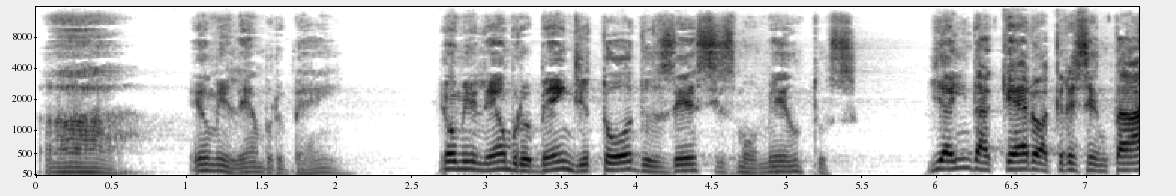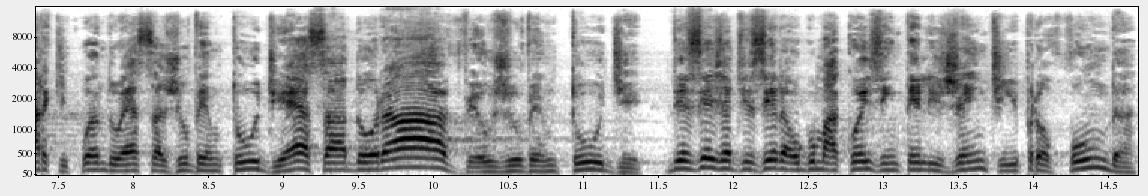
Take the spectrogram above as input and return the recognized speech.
Ah, eu me lembro bem. Eu me lembro bem de todos esses momentos. E ainda quero acrescentar que quando essa juventude, essa adorável juventude, deseja dizer alguma coisa inteligente e profunda,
